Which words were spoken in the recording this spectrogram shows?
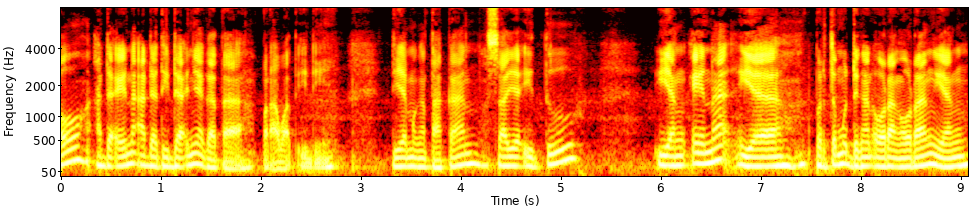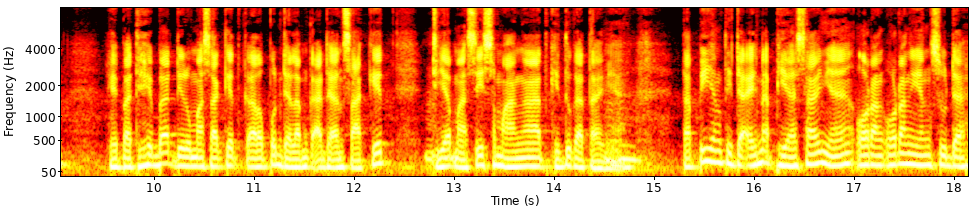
Oh ada enak ada tidaknya kata perawat ini. Dia mengatakan saya itu yang enak ya bertemu dengan orang-orang yang hebat-hebat di rumah sakit kalaupun dalam keadaan sakit hmm. dia masih semangat gitu katanya. Hmm. Tapi yang tidak enak biasanya orang-orang yang sudah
